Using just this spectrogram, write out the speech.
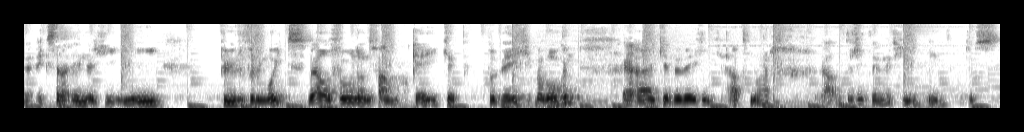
met extra energie, niet puur vermoeid, wel voelend van oké, ik heb beweeg, bewogen, Ja. Eh, ik heb beweging gehad, maar ja, er zit energie in. Dus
